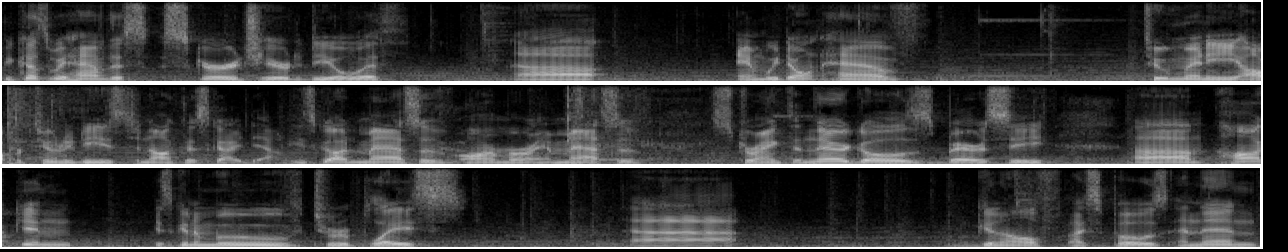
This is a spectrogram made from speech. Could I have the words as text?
because we have this Scourge here to deal with, uh, and we don't have too many opportunities to knock this guy down. He's got massive armor and massive strength, and there goes Bersi. Um, Hakon is to move to replace uh, Gnolf, I suppose, and then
